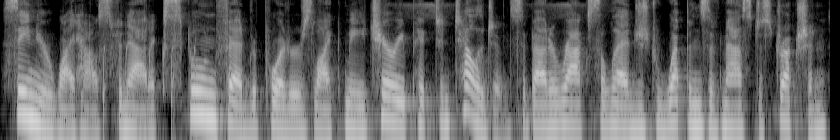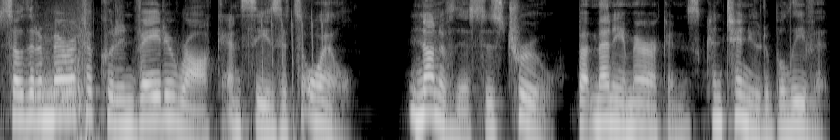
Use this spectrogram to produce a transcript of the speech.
Senior White House fanatics spoon fed reporters like me cherry picked intelligence about Iraq's alleged weapons of mass destruction so that America could invade Iraq and seize its oil. None of this is true, but many Americans continue to believe it.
